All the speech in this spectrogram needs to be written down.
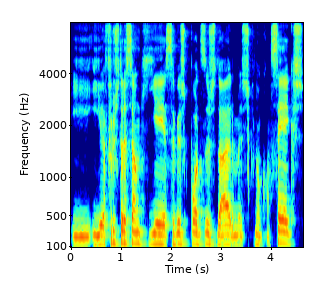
e, e, a frustração que é saberes que podes ajudar, mas que não consegues.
